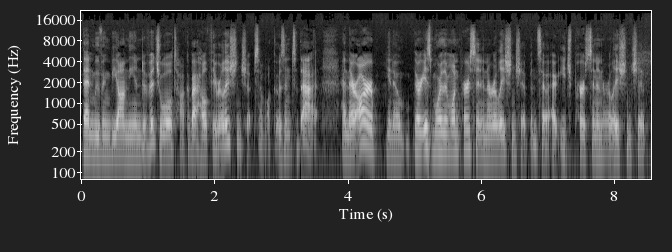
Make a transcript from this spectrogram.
Then moving beyond the individual, talk about healthy relationships and what goes into that. And there are, you know, there is more than one person in a relationship, and so uh, each person in a relationship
